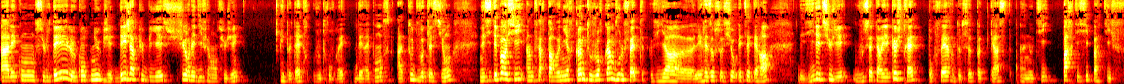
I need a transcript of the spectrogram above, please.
à aller consulter le contenu que j'ai déjà publié sur les différents sujets et peut-être vous trouverez des réponses à toutes vos questions. N'hésitez pas aussi à me faire parvenir, comme toujours, comme vous le faites, via euh, les réseaux sociaux, etc., des idées de sujets que vous souhaiteriez que je traite pour faire de ce podcast un outil participatif.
